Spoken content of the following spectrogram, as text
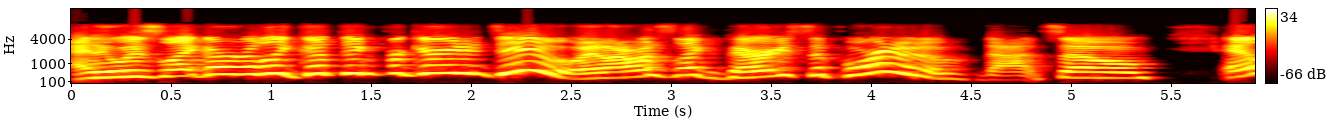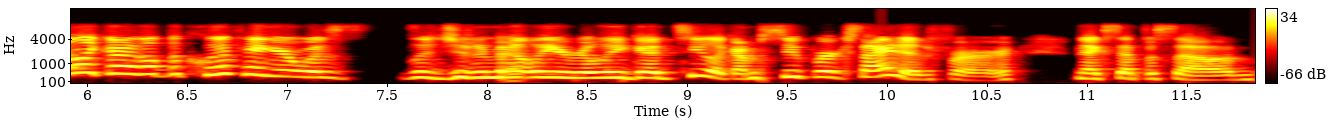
And it was like a really good thing for Gary to do. And I was like very supportive of that. So, and like I thought the cliffhanger was legitimately really good too. Like I'm super excited for next episode.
